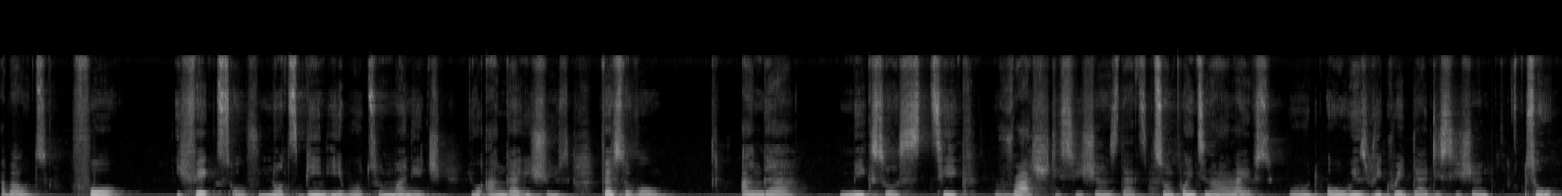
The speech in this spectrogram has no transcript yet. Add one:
about four effects of not being able to manage your anger issues. First of all, anger makes us take rash decisions that at some point in our lives we would always regret that decision. So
